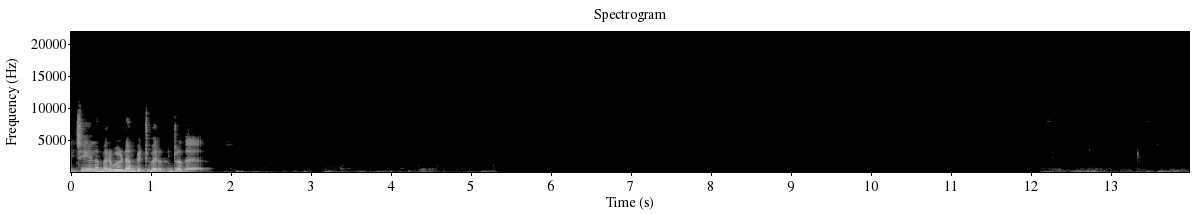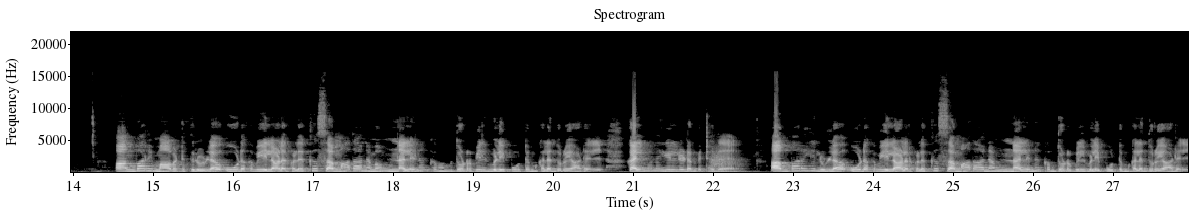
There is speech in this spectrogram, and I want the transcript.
இச்செயலமர்வு இடம்பெற்று வருகின்றது. அம்பாறை மாவட்டத்தில் உள்ள ஊடகவியலாளர்களுக்கு சமாதானமும் நல்லிணக்கமும் தொடர்பில் விழிப்பூட்டும் கலந்துரையாடல் கல்முனையில் இடம்பெற்றது. அம்பாறையில் உள்ள ஊடகவியலாளர்களுக்கு சமாதானம் நல்லிணக்கம் தொடர்பில் விழிப்பூட்டும் கலந்துரையாடல்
